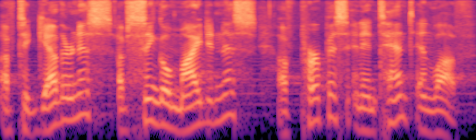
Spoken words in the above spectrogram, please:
of togetherness, of single mindedness, of purpose and intent and love.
